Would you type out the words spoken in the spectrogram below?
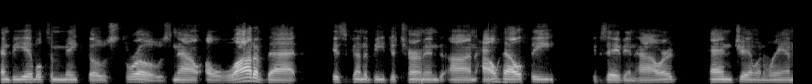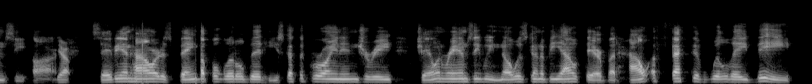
and be able to make those throws. Now, a lot of that is going to be determined on how healthy Xavier Howard and Jalen Ramsey are. Yep. Xavier Howard is banged up a little bit. He's got the groin injury. Jalen Ramsey, we know, is going to be out there, but how effective will they be?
